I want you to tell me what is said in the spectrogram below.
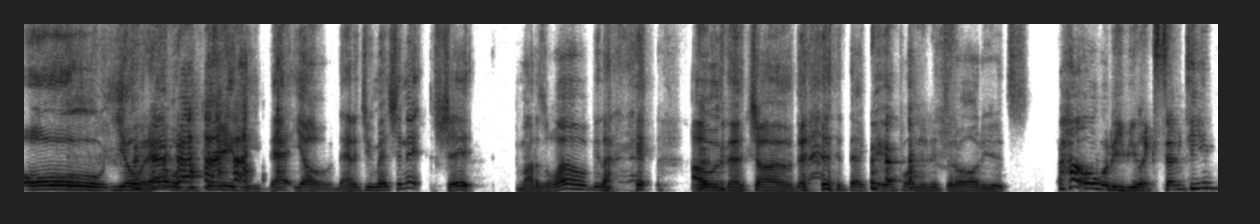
oh, yo, that would be crazy. That yo, now that you mention it, shit, you might as well be like, I was that child that, that came pointed into the audience. How old would he be? Like 17?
